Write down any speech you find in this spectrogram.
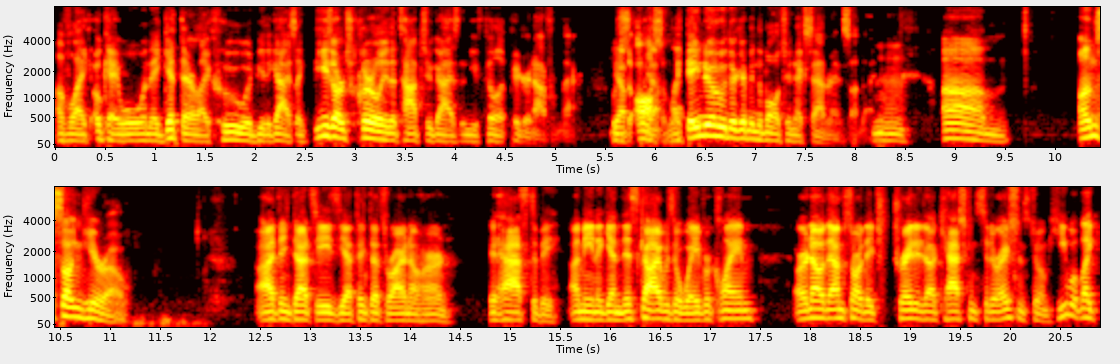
of like, okay, well, when they get there, like who would be the guys? Like these are clearly the top two guys. And then you fill it, figure it out from there, which yep, is awesome. Yep. Like they knew who they're giving the ball to next Saturday and Sunday. Mm-hmm. Um, unsung hero. I think that's easy. I think that's Ryan O'Hearn. It has to be. I mean, again, this guy was a waiver claim, or no, I'm sorry, they traded uh, cash considerations to him. He would like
